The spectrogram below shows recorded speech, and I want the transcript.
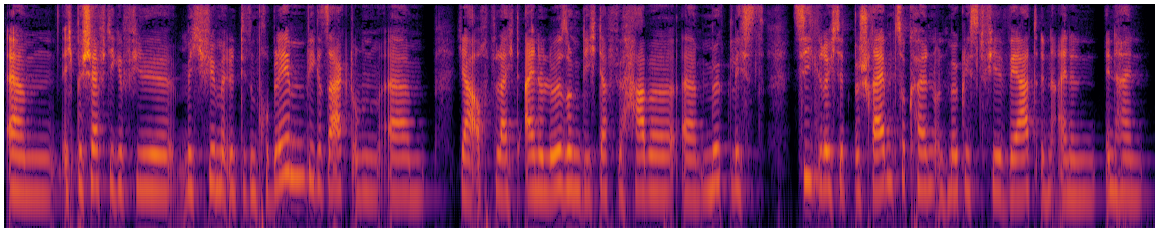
Ähm, ich beschäftige viel, mich viel mit, mit diesen Problemen, wie gesagt, um ähm, ja auch vielleicht eine Lösung, die ich dafür habe, äh, möglichst zielgerichtet beschreiben zu können und möglichst viel Wert in einen, in ein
